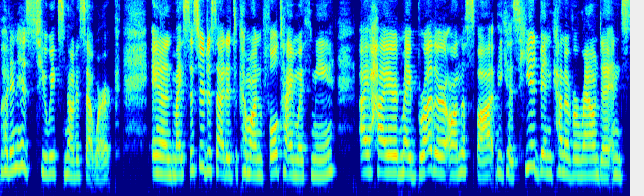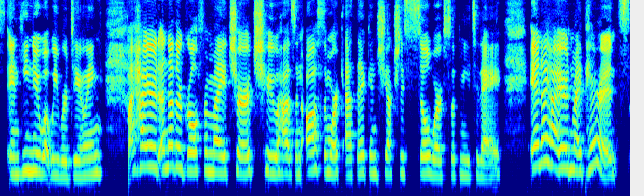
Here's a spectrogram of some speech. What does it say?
put in his two weeks notice at work and my sister decided to come on full time with me i hired my brother on the spot because he had been kind of around it and and he knew what we were doing. I hired another girl from my church who has an awesome work ethic and she actually still works with me today. And i hired my parents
